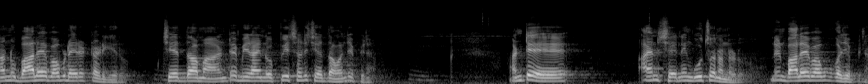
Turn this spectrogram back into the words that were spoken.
నన్ను బాలయ్య బాబు డైరెక్ట్ అడిగారు. చేద్దామా అంటే మీరు ఆయన ఒప్పించండి చేద్దామని చెప్పిన. అంటే ఆయన నేను కూర్చొని అన్నాడు. నేను బాలయ్య బాబుకు ఒక చెప్పిన.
